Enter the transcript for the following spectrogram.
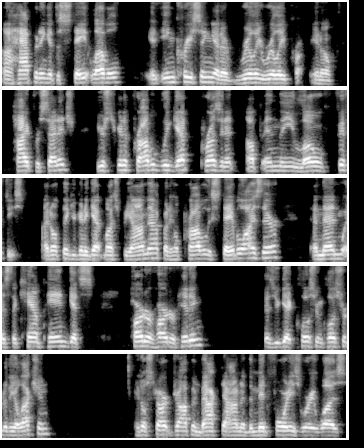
uh, happening at the state level, increasing at a really, really, you know, high percentage, you're going to probably get president up in the low 50s. I don't think you're going to get much beyond that, but he'll probably stabilize there. And then as the campaign gets harder, harder hitting, as you get closer and closer to the election, it'll start dropping back down to the mid 40s where he was,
